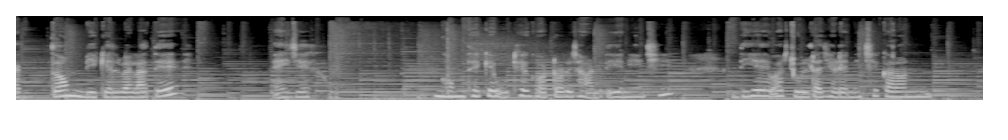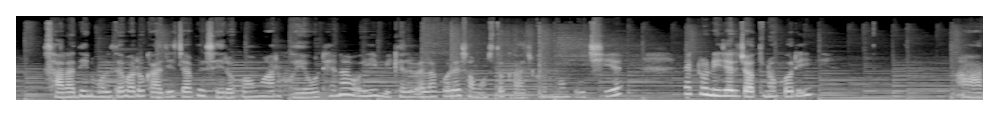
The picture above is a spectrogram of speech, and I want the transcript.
একদম বিকেলবেলাতে এই যে ঘুম থেকে উঠে ঘটর ঝাঁট দিয়ে নিয়েছি, দিয়ে এবার চুলটা ঝেড়ে নিচ্ছি। কারণ সারাদিন বলতে পারো কাজের চাপে সেরকম আর হয়ে ওঠে না। ওই বিকেলবেলা করে সমস্ত কাজকর্ম গুছিয়ে একটু নিজের যত্ন করি। আর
